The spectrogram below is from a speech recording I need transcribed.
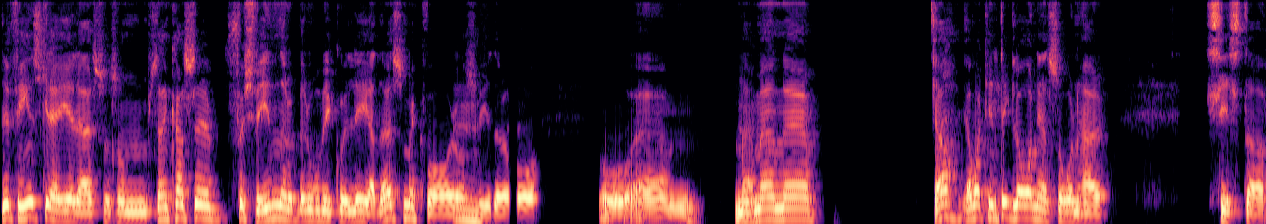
det finns grejer där så, som sen kanske försvinner och beror på vilka ledare som är kvar och så vidare. Och, och, ehm, men men eh, ja, jag var inte glad när jag såg den här sista,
